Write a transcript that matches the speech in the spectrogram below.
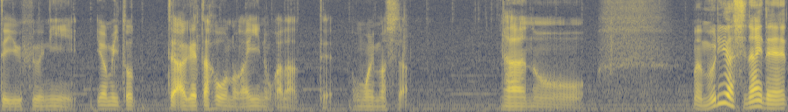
ていう風に読み取ってあげた方のがいいのかなって思いました。あのまあ、無理はしないでねっ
